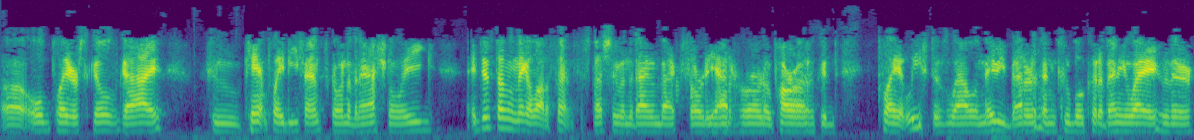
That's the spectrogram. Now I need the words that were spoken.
uh, old player skills guy who can't play defense going to the National League, it just doesn't make a lot of sense, especially when the Diamondbacks already had Gerardo Parra who could play at least as well and maybe better than Kubel could have anyway, who they're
